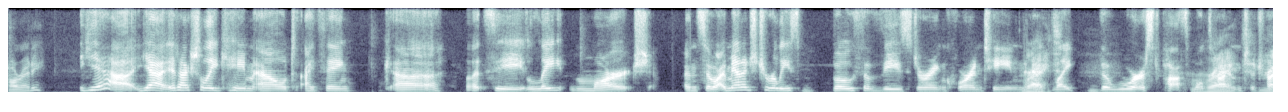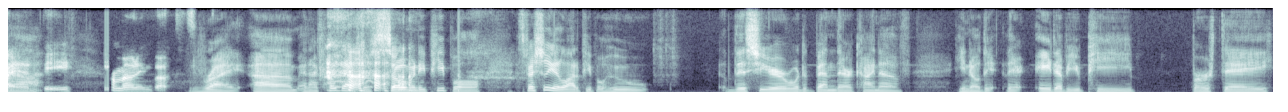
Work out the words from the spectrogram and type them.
already? Yeah. Yeah. It actually came out, I think, uh, let's see, late March. And so I managed to release both of these during quarantine Right. at like the worst possible time to try yeah. and be promoting books. Right. Um, and I've heard that from so many people, especially a lot of people who this year would have been their kind of, you know, the, their AWP birthday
